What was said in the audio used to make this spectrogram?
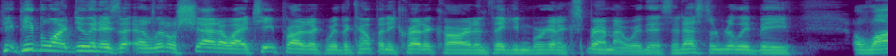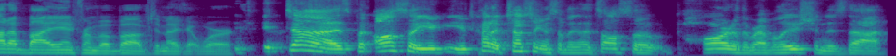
deal. So people aren't doing it as a, a, little shadow IT project with the company credit card and thinking we're going to experiment with this. It has to really be a lot of buy-in from above to make it work. It, it does, but also you, you're kind of touching on something that's also part of the revolution is that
